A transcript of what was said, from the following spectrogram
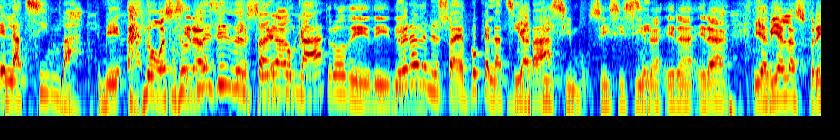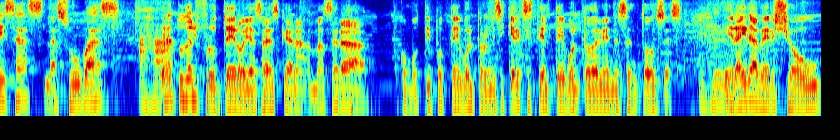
El Atzimba. Mi- no, eso sí era, no es de eso nuestra era un época. antro de, de, de- ¿No era de de- nuestra época el Atzimba? Gatísimo, sí, sí, sí, Sí. Era, era, era, y había las fresas, las uvas, Ajá. era todo el frutero, ya sabes que era, además era como tipo table, pero ni siquiera existía el table todavía en ese entonces. Era ir a ver show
